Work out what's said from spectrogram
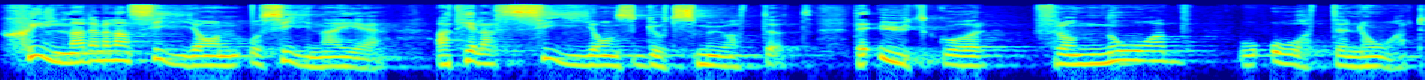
Skillnaden mellan Sion och Sina är att hela Sions gudsmötet, det utgår från nåd och åter nåd.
